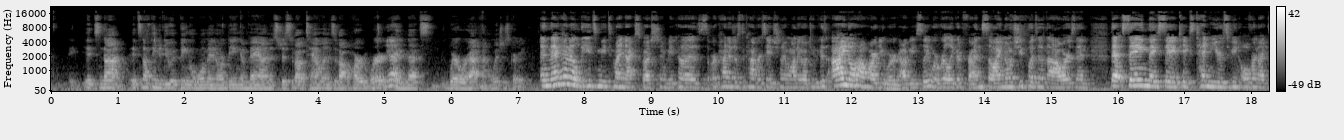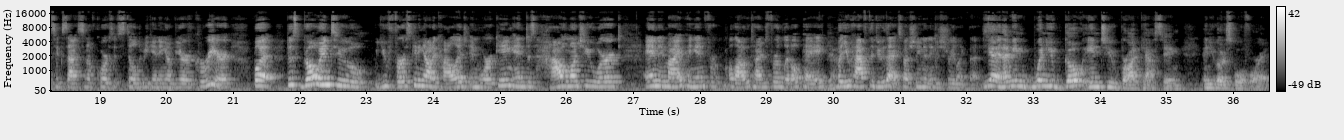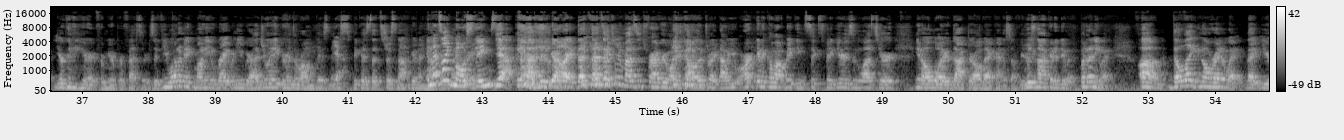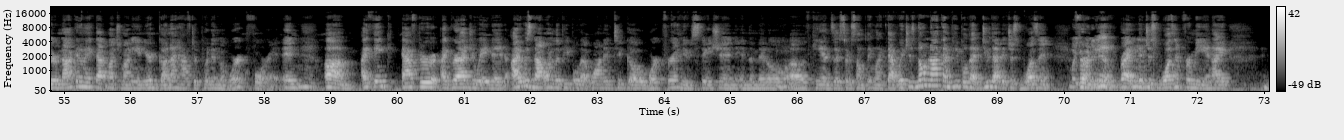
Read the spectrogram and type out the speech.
It's not. It's nothing to do with being a woman or being a man. It's just about talent. It's about hard work, Yeah. and that's where we're at now, which is great. And that kind of leads me to my next question because, or kind of just the conversation I want to go to because I know how hard you work, mm-hmm. obviously. We're really good friends, so I know she puts in the hours. And that saying they say it takes 10 years to be an overnight success, and of course, it's still the beginning of your career. But just go into you first getting out of college and working and just how much you worked. And in my opinion, for a lot of the times, for little pay, Yeah. but you have to do that, especially in an industry like this. Yeah, and I mean, when you go into broadcasting and you go to school for it, you're going to hear it from your professors. If you want to make money right when you graduate, you're in the wrong business Yeah. because that's just not going to happen. And that's like right most away. things. Yeah, yeah, yeah, right. That, that's actually a message for everyone in college right now. You aren't going to come out making six figures unless you're, you know, a lawyer, doctor, all that kind of stuff. You're just not going to do it. But anyway, um, they'll let you know right away that you're not going to make that much money and you're going to have to put in the work for it. And um, I think after I graduated, I was not one of the people that wanted to go work for a news station in the middle of Kansas or something like that, which is no knock on people that do that. It just wasn't What for me. Right. It Mhm. just wasn't for me. And I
